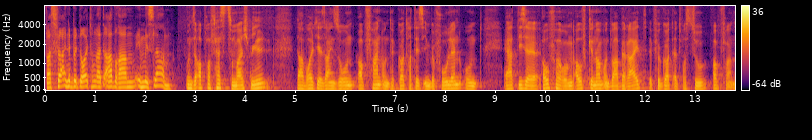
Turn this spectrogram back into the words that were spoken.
Was für eine Bedeutung hat Abraham im Islam? Unser Opferfest zum Beispiel, da wollte er seinen Sohn opfern und Gott hat es ihm befohlen und er hat diese Aufforderung aufgenommen und war bereit, für Gott etwas zu opfern.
